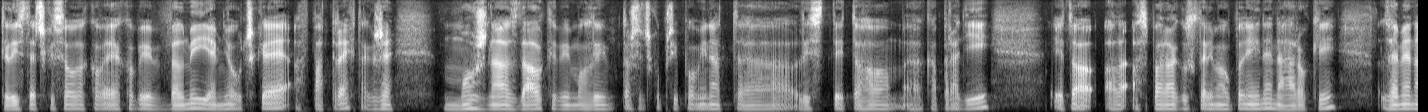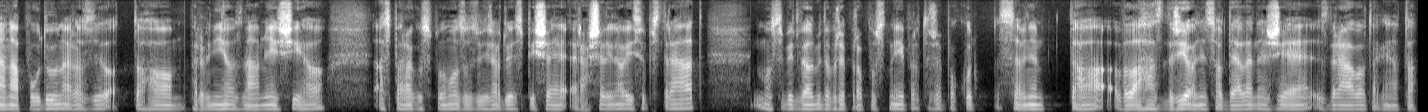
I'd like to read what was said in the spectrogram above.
ty listečky jsou takové jakoby velmi jemňoučké a v patrech, takže možná z dálky by mohly trošičku připomínat eh, listy toho kapradí. Je to ale asparagus, který má úplně jiné nároky, zejména na půdu, na rozdíl od toho prvního známějšího. Asparagus plumosus vyžaduje spíše rašelinový substrát. Musí být velmi dobře propustný, protože pokud se v něm ta vlaha zdrží o něco déle, než je zdrávo, tak je na to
